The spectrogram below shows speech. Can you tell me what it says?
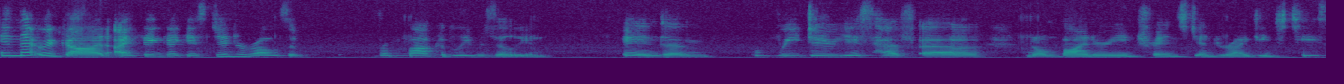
in that regard, I think, I guess, gender roles are remarkably resilient. And um, we do, yes, have uh, non binary and transgender identities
